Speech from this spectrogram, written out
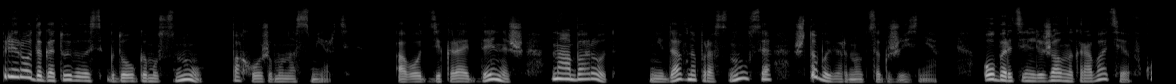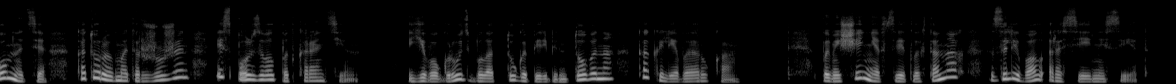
Природа готовилась к долгому сну, похожему на смерть. А вот Дикрай Дэнеш, наоборот, недавно проснулся, чтобы вернуться к жизни. Оборотень лежал на кровати в комнате, которую мэтр Жужин использовал под карантин. Его грудь была туго перебинтована, как и левая рука. Помещение в светлых тонах заливал рассеянный свет.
